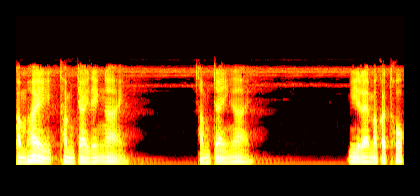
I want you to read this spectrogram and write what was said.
ทำให้ทำใจได้ง่ายทำใจง่าย มีอะไรมากระทบ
